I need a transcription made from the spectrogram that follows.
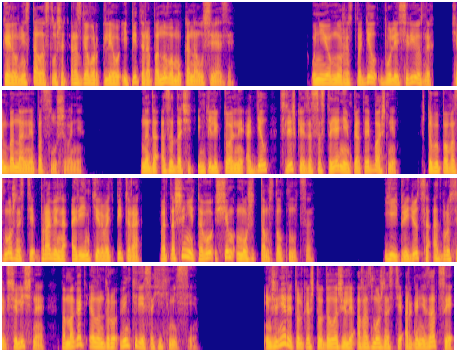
Кэрол не стала слушать разговор Клео и Питера по новому каналу связи. У нее множество дел более серьезных, чем банальное подслушивание. Надо озадачить интеллектуальный отдел слежкой за состоянием пятой башни, чтобы по возможности правильно ориентировать Питера в отношении того, с чем может там столкнуться. Ей придется, отбросив все личное, помогать Эллендеру в интересах их миссии. Инженеры только что доложили о возможности организации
